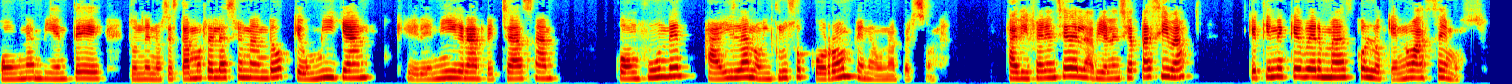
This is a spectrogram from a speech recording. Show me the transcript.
o un ambiente donde nos estamos relacionando que humillan, que denigran, rechazan, confunden, aíslan o incluso corrompen a una persona. A diferencia de la violencia pasiva, que tiene que ver más con lo que no hacemos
